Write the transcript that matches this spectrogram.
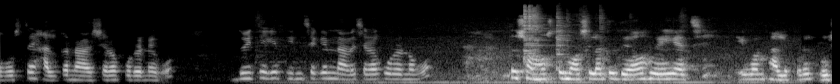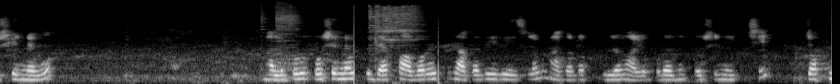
অবস্থায় হালকা নাড়াচাড়া করে নেব। দুই থেকে তিন সেকেন্ড নাড়াচাড়া করে নেব। তো সমস্ত মশলা তো দেওয়া হয়ে গেছে। এবার ভালো করে কষিয়ে নেব। ভালো করে কষে নেব। তো দেখো, আবারও একটু ঢাকা দিয়ে দিয়েছিলাম। ঢাকাটা খুলে ভালো করে আমি কষে নিচ্ছি। যখন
